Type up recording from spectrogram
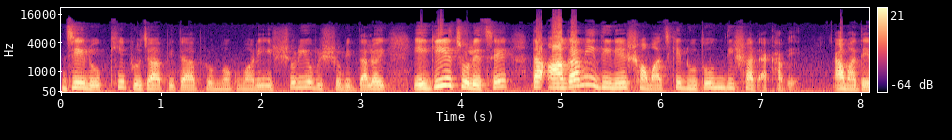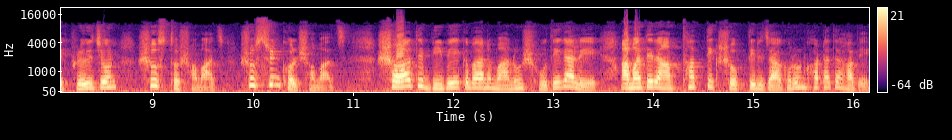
যে লক্ষ্যে প্রজাপিতা ব্রহ্মকুমারী ঈশ্বরীয় বিশ্ববিদ্যালয় এগিয়ে চলেছে, তা আগামী দিনে সমাজকে নতুন দিশা দেখাবে। আমাদের প্রয়োজন সুস্থ সমাজ, সুশৃঙ্খল সমাজ। সৎ, বিবেকবান মানুষ হতে গেলে আমাদের আধ্যাত্মিক শক্তির জাগরণ ঘটাতে হবে।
